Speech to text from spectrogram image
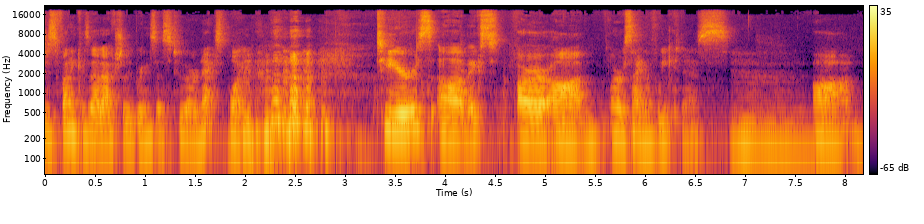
is funny because that actually brings us to our next point. Tears um, ex- are um, are a sign of weakness, Mm. um,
